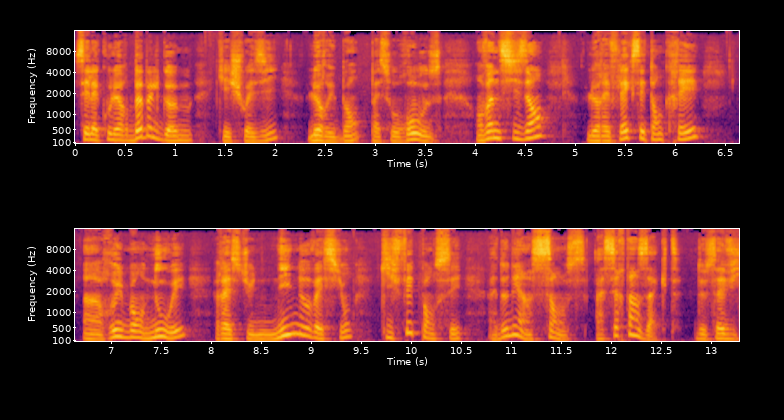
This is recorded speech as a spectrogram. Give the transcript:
C'est la couleur bubblegum qui est choisie, le ruban passe au rose. En 26 ans, le réflexe est ancré, un ruban noué reste une innovation qui fait penser à donner un sens à certains actes de sa vie.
